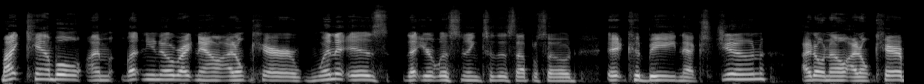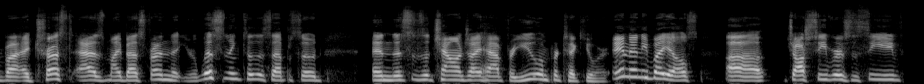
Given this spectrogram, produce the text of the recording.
Mike Campbell, I'm letting you know right now, I don't care when it is that you're listening to this episode. It could be next June. I don't know. I don't care, but I trust as my best friend that you're listening to this episode. And this is a challenge I have for you in particular and anybody else, uh, Josh Severs, the Steve,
